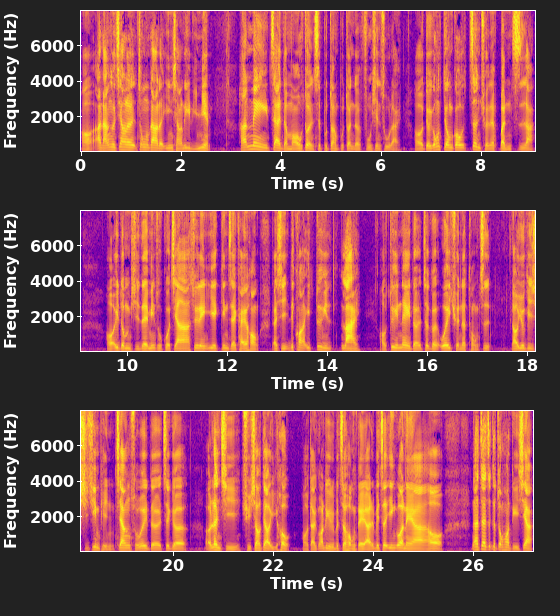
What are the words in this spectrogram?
哦啊，然而这样的重大的影响力里面，它内在的矛盾是不断不断的浮现出来，哦，对，讲中国政权的本质啊，哦，伊都不是一个民主国家，虽然伊经济开放，但是你看一对来。哦，对内的这个威权的统治，然后尤其是习近平将所谓的这个呃任期取消掉以后，哦，大家你有没有做皇帝啊？有没有做英国的呀？哦，那在这个状况底下，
